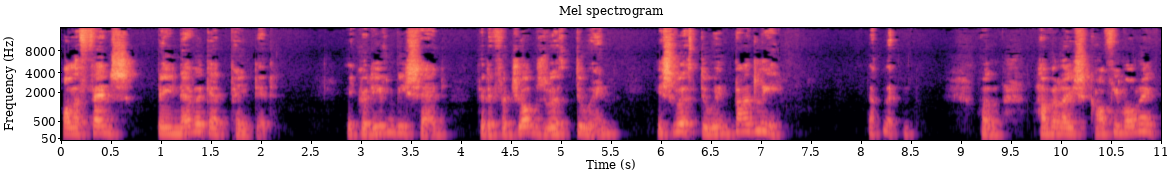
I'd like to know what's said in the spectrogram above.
Or the fence may never get painted. It could even be said that if a job's worth doing, it's worth doing badly. well, have a nice coffee morning,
